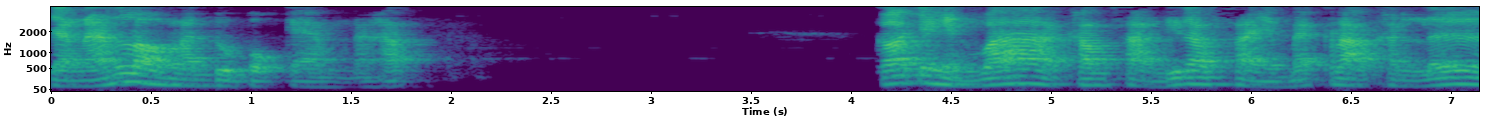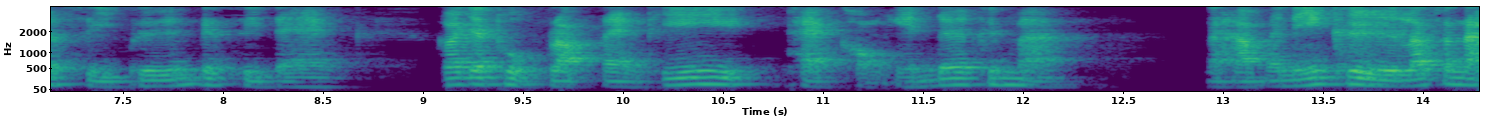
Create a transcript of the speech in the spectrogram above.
จากนั้นลองรันดูโปรแกรมนะครับ ก็จะเห็นว่าคำสั่งที่เราใส่ background color สีพื้นเป็นสีแดง ก็จะถูกปรับแต่งที่แท็กของ header ขึ้นมา นะครับ อันนี้คือลักษณะ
